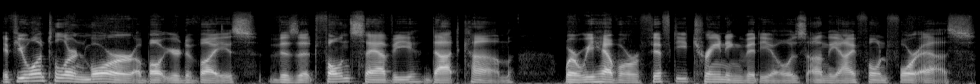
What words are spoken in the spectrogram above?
If you want to learn more about your device, visit phonesavvy.com where we have over 50 training videos on the iPhone 4S.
